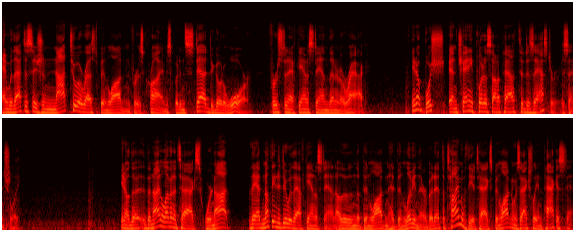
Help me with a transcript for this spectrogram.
And with that decision not to arrest bin Laden for his crimes, but instead to go to war, first in Afghanistan, then in Iraq, you know, Bush and Cheney put us on a path to disaster, essentially. You know, the, the 9-11 attacks were not, they had nothing to do with Afghanistan, other than that bin Laden had been living there. But at the time of the attacks, bin Laden was actually in Pakistan.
